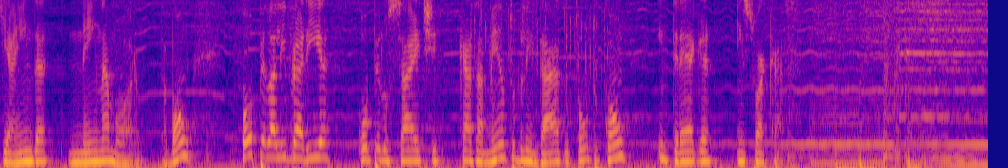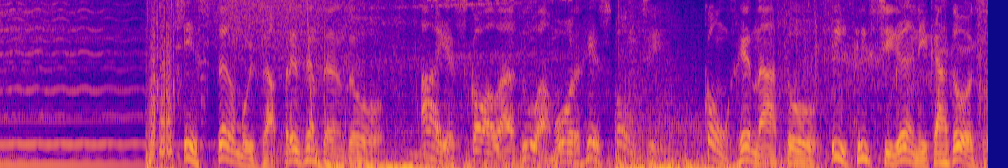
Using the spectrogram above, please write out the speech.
que ainda nem namoram, tá bom? Ou pela livraria ou pelo site casamentoblindado.com, entrega em sua casa. Estamos apresentando A Escola do Amor Responde, com Renato e Cristiane Cardoso.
